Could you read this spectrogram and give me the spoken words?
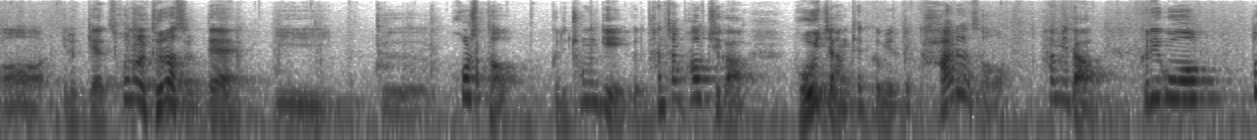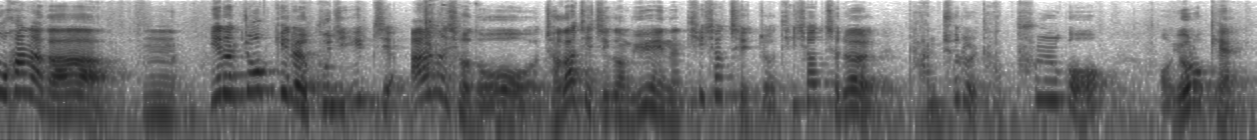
어 이렇게 손을 들었을 때 이 그 홀스터 그리고 총기 그리고 탄창 파우치가 보이지 않게끔 이렇게 가려서 합니다. 그리고 또 하나가 음, 이런 조끼를 굳이 입지 않으셔도 저같이 지금 위에 있는 티셔츠 있죠 티셔츠를 단추를 다 풀고 어, 요렇게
